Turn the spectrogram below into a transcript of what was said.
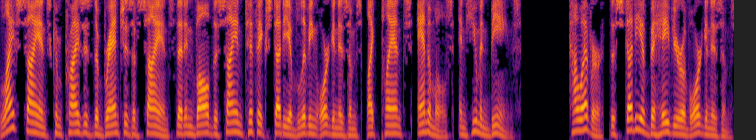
Life science comprises the branches of science that involve the scientific study of living organisms, like plants, animals, and human beings. However, the study of behavior of organisms,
